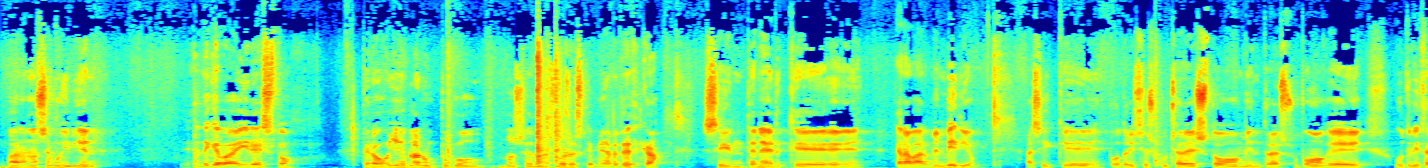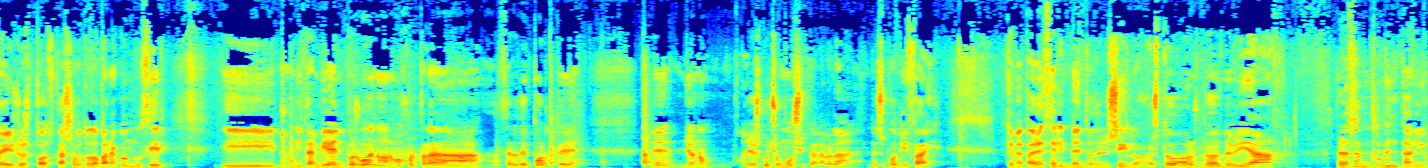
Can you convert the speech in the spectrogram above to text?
bueno, no sé muy bien de qué va a ir esto, pero voy a hablar un poco, no sé, de las cosas que me apetezca sin tener que grabarme en vídeo. Así que podréis escuchar esto mientras supongo que utilizaréis los podcasts, sobre todo para conducir. Y, también, pues bueno, a lo mejor para hacer deporte. ¿eh? Yo no, yo escucho música, la verdad, de Spotify, que me parece el invento del siglo. Esto os lo debería. Me hacer un comentario,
